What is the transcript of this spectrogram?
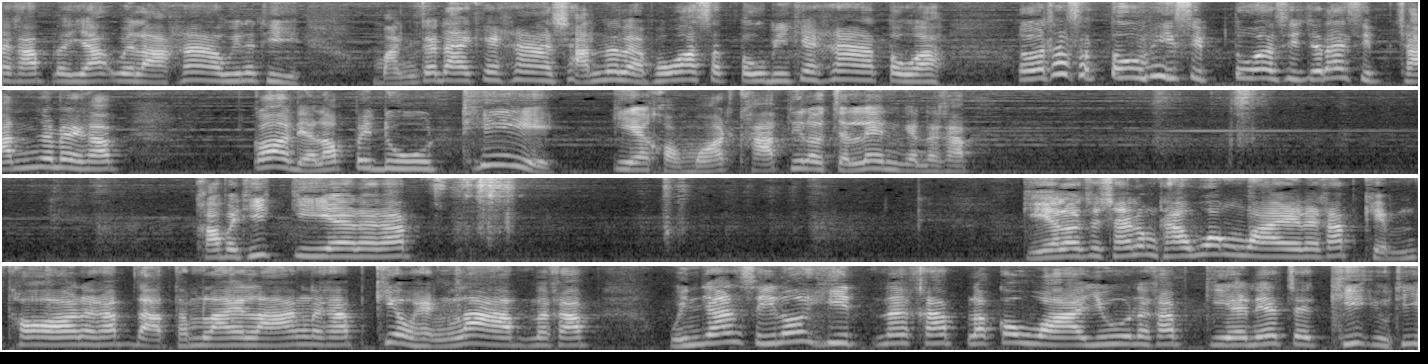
นะครับ ระยะเวลา 5 วินาที มันก็ได้แค่ 5 ชั้นนั่นแหละ เพราะว่าศัตรูมีแค่ 5 ตัว เออ ถ้าศัตรูมี 10 ตัวสิจะได้ 10 ชั้นใช่ไหมครับ ก็เดี๋ยวเราไปดูที่เกียร์ของมอสครับที่เราจะเล่นกันนะครับ เข้าไปที่เกียร์นะครับ เกียร์เราจะใช้รองเท้าว่องไวนะครับ เข็มทอนะครับ ดาบทำลายล้างนะครับ เขี้ยวแห่งลาบนะครับวิญญาณสีโลหิตนะครับ แล้วก็วายุนะครับ เกียร์นี้จะคิอยู่ที่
